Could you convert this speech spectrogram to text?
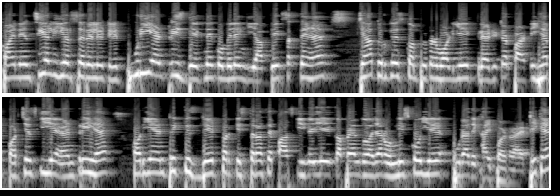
फाइनेंशियल ईयर से रिलेटेड पूरी एंट्रीज देखने को मिलेंगी। आप देख सकते हैं यहाँ दुर्गेश कंप्यूटर वर्ल्ड ये क्रेडिटर पार्टी है परचेज की ये एंट्री है, और ये एंट्री किस डेट पर किस तरह से पास की गई है 1 अप्रैल 2019 को ये पूरा दिखाई पड़ रहा है, ठीक है?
